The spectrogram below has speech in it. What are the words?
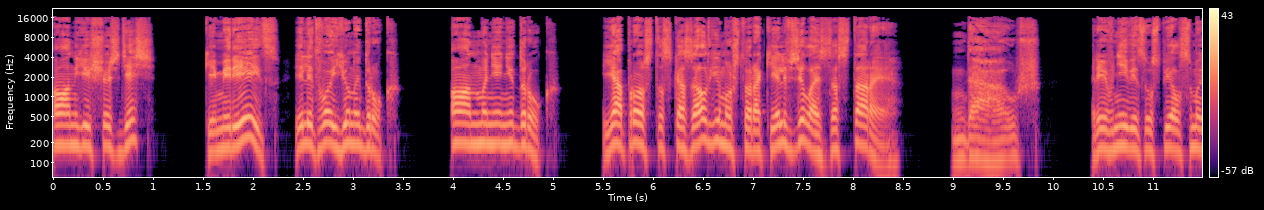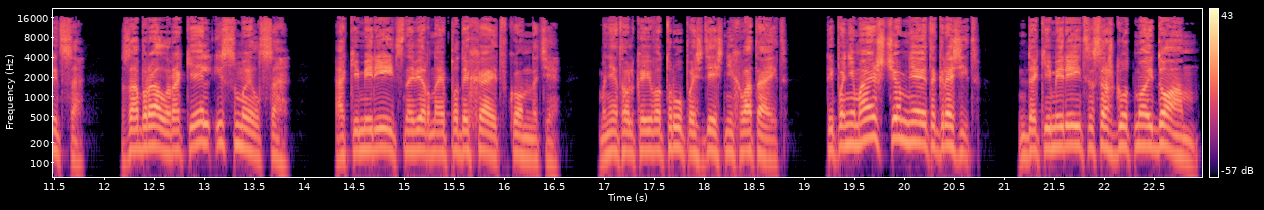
Он еще здесь? Кемереец или твой юный друг? Он мне не друг. Я просто сказал ему, что Ракель взялась за старое. Да уж. Ревнивец успел смыться. Забрал Ракель и смылся. А кемереец, наверное, подыхает в комнате. Мне только его трупа здесь не хватает. Ты понимаешь, чем мне это грозит? Да кемерейцы сожгут мой дом.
